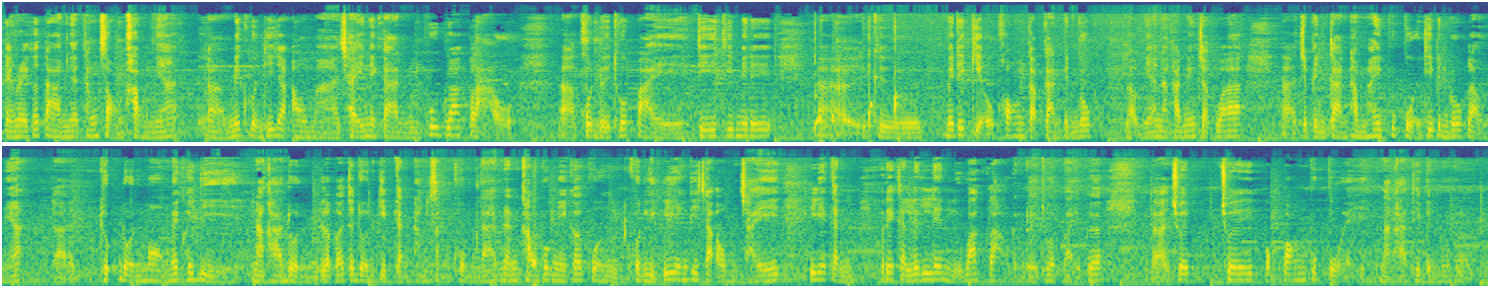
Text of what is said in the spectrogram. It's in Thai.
อย่างไรก็ตามเนี่ยทั้งสองคำเนี้ยไม่ควรที่จะเอามาใช้ในการพูดว่ากล่าวคนโดยทั่วไปที่ที่ไม่ได้คือไม่ได้เกี่ยวข้องกับการเป็นโรคเหล่านี้นะคะเนื่องจากว่าจะเป็นการทำให้ผู้ป่วยที่เป็นโรคเหล่านี้โดนมองไม่ค่อยดีนะคะโดนแล้วก็จะโดนกีดกันทางสังคมได้เพราะฉะนั้นคำพวกนี้ก็ควรควรหลีกเลี่ยงที่จะเอามาใช้เรียกกันเรียกกันเล่นๆ หรือว่ากล่าวกันโดยทั่วไปเพื่ออช่วยช่วยปกป้องผู้ป่วยนะคะที่เป็นโรคเหล่านี้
